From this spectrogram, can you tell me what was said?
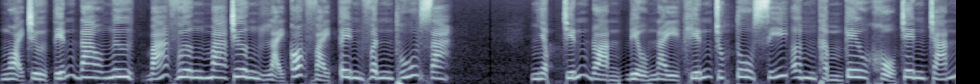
Ngoại trừ tiến đao ngư, bá vương ma trương lại có vài tên vân thú ra. Nhập chiến đoàn điều này khiến chúng tu sĩ âm thầm kêu khổ trên chán.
